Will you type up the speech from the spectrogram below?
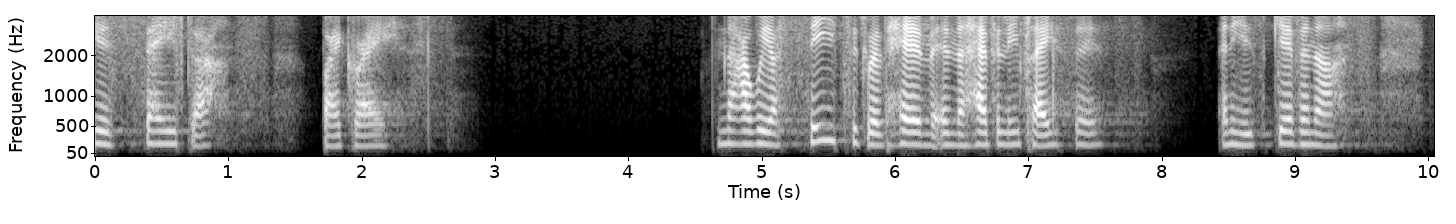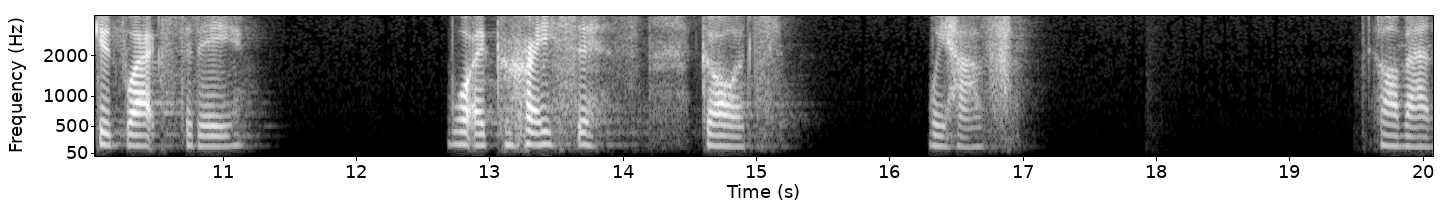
He has saved us by grace. Now we are seated with him in the heavenly places, and he has given us good works to do. What a gracious God we have. Amen.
